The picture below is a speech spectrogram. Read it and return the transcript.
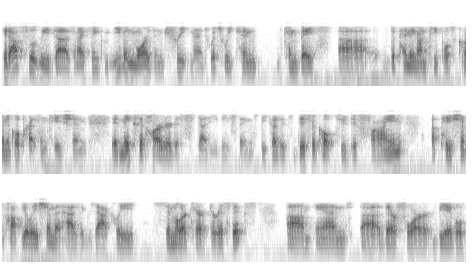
It absolutely does, and I think even more than treatment, which we can can base uh, depending on people's clinical presentation, it makes it harder to study these things because it's difficult to define a patient population that has exactly similar characteristics um, and uh, therefore be able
